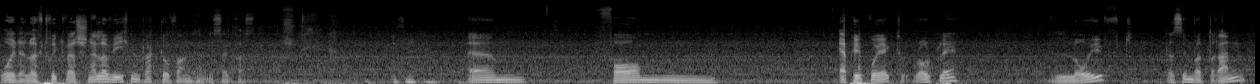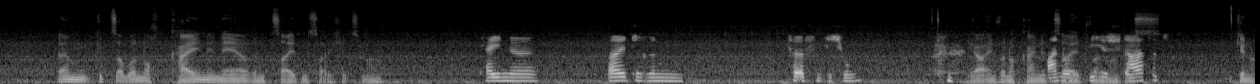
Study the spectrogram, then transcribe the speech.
Oh, der läuft rückwärts schneller, wie ich mit dem Traktor fahren kann. Ist ja krass. ähm, vom RP-Projekt Roleplay läuft. Da sind wir dran. Ähm, Gibt es aber noch keine näheren Zeiten, sage ich jetzt mal. Keine weiteren Veröffentlichungen. Ja, einfach noch keine Wann Zeit. wann es startet. Das, genau.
